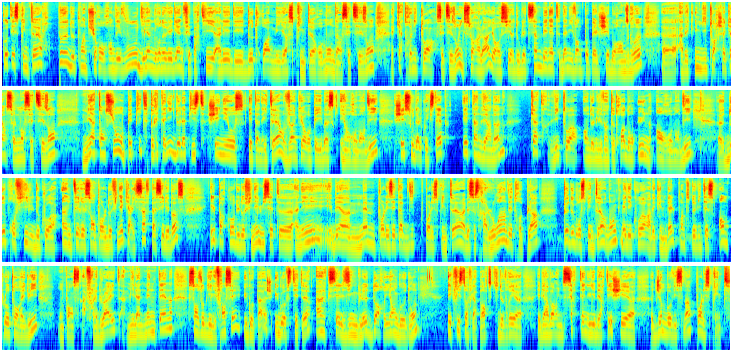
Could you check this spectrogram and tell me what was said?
Côté sprinter, peu de pointures au rendez-vous. Dylan Groenewegen fait partie allez, des 2-3 meilleurs sprinters au monde hein, cette saison. 4 victoires cette saison, il sera là. Il y aura aussi la doublette Sam Bennett, Danny Van Poppel chez Boransgreux, euh, avec une victoire chacun seulement cette saison. Mais attention aux pépites britanniques de la piste. Chez Ineos, Ethan Hayter, vainqueur au Pays Basque et en Romandie. Chez Soudal Quickstep, Ethan Vernon. 4 victoires en 2023, dont une en Romandie. Euh, deux profils de coureurs intéressants pour le Dauphiné, car ils savent passer les bosses. Et le parcours du Dauphiné, lui, cette euh, année, eh bien, même pour les étapes dites pour les sprinteurs, eh bien, ce sera loin d'être plat. Peu de gros sprinteurs donc, mais des coureurs avec une belle pointe de vitesse en peloton réduit. On pense à Fred Wright, à Milan Menten, sans oublier les Français, Hugo Page, Hugo Hofstetter, Axel Zingle, Dorian Godon et Christophe Laporte qui devrait euh, eh bien, avoir une certaine liberté chez euh, Jumbo Visma pour les sprints.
